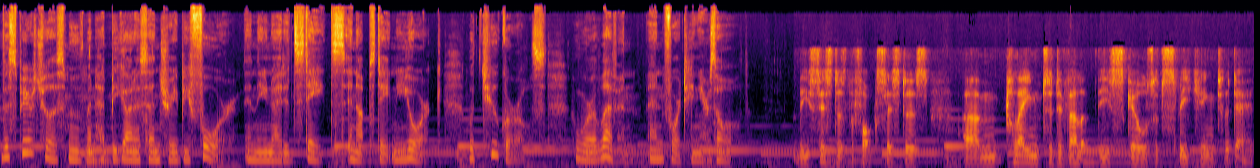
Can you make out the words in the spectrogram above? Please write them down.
The spiritualist movement had begun a century before in the United States, in upstate New York, with two girls who were 11 and 14 years old the sisters, the Fox sisters, um, claimed to develop these skills of speaking to the dead.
